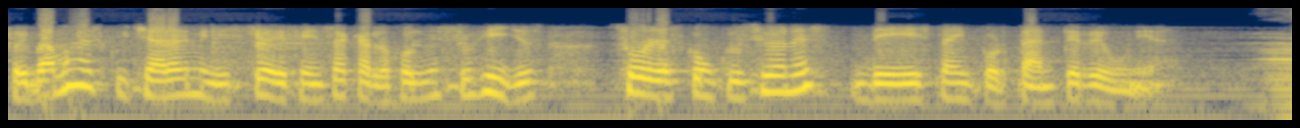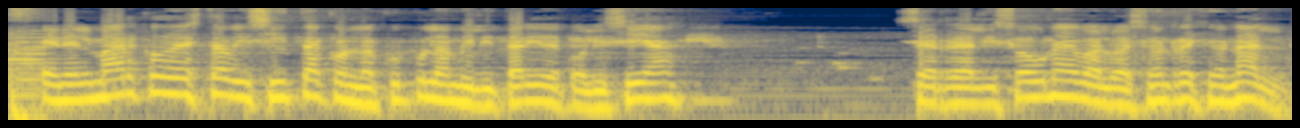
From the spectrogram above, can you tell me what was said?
Pues vamos a escuchar al ministro de Defensa, Carlos Holmes Trujillo, sobre las conclusiones de esta importante reunión. En el marco de esta visita con la cúpula militar y de policía, se realizó una evaluación regional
